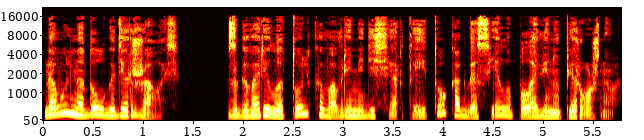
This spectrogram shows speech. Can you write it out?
довольно долго держалась. Заговорила только во время десерта, и то, когда съела половину пирожного.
